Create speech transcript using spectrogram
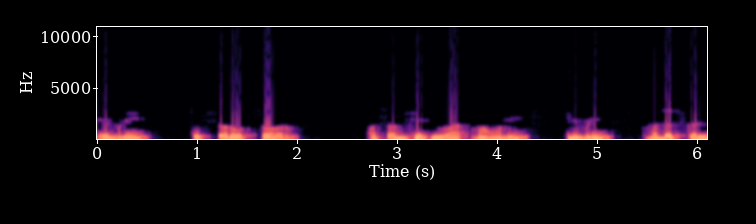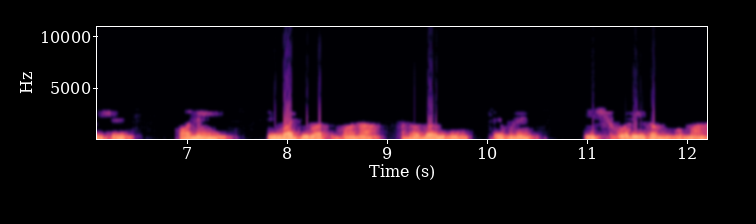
તેમણે ઉત્તરોત્તર અસંખ્ય જીવાત્માઓને એમણે મદદ કરી છે અને એવા જીવાત્માના હૃદયને તેમણે ઈશ્વરી રંગમાં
